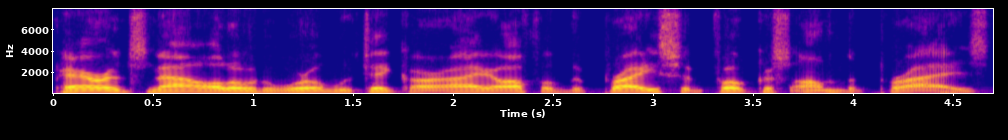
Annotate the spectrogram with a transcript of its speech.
parents now all over the world will take our eye off of the price and focus on the prize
